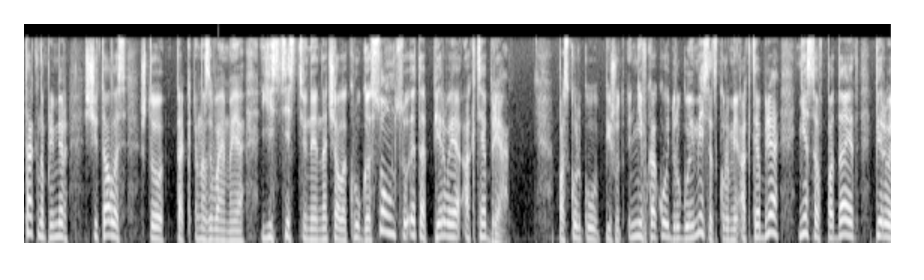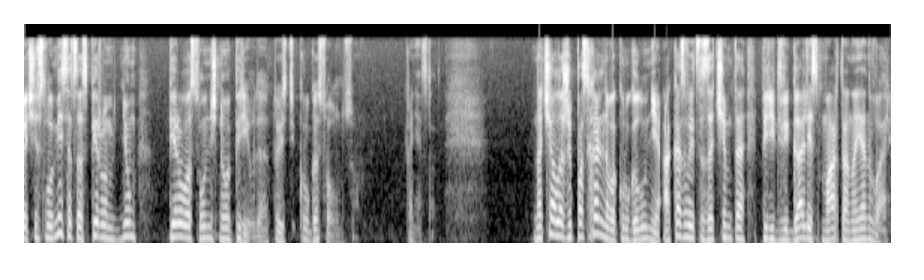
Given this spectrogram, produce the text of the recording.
Так, например, считалось, что так называемое естественное начало круга Солнцу – это 1 октября – поскольку, пишут, ни в какой другой месяц, кроме октября, не совпадает первое число месяца с первым днем первого солнечного периода, то есть круга Солнцу. Конец. Начало же пасхального круга Луне, оказывается, зачем-то передвигали с марта на январь.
